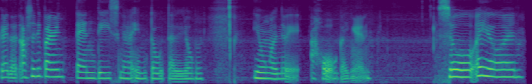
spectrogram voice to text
Ganun. Actually, parang 10 days nga in total yung, yung ano eh, ako, ganyan. So, ayun.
